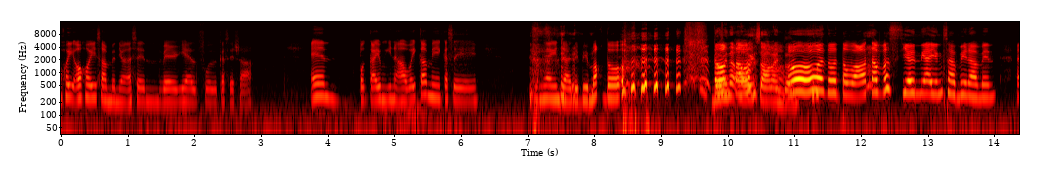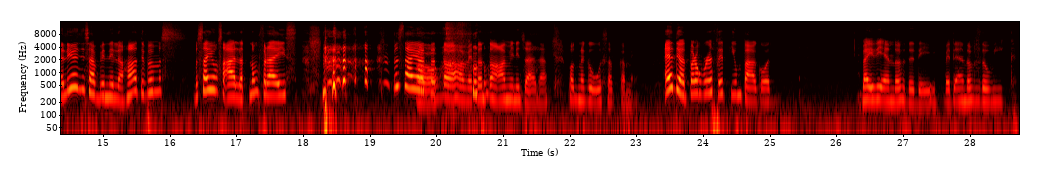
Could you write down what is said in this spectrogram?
Okay, okay sa amin yun. As in, very helpful kasi siya. And, pagka yung inaaway kami, kasi, yun nga yung Jollibee McDo. Dami na away sa akin doon. Oo, oh, tawa ako. Tapos, yun nga yung sabi namin. Ano yun yung sabi nila? Ha? Di ba mas, basta yung sa alat nung fries. basta yun, Oo. totoo kami. Totoo kami ni Jana pag nag-uusap kami. And yun, parang worth it yung pagod by the end of the day, by the end of the week.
